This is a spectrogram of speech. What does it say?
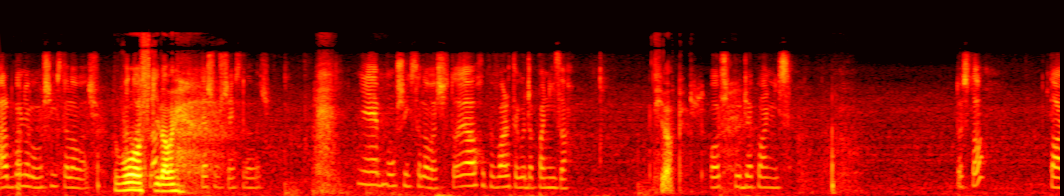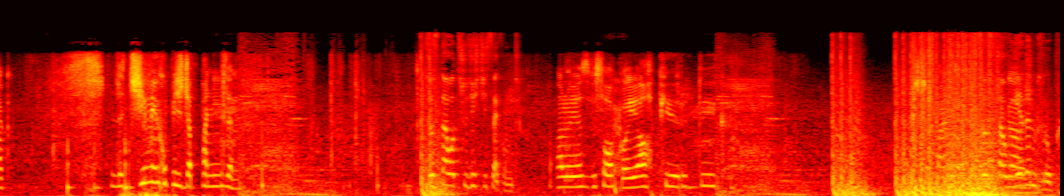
Albo nie, bo muszę instalować. Włoski dawaj. Też muszę instalować. Nie, bo muszę instalować. To ja chłopie walę tego Japaniza. Ja pier... Chodź tu Japanese. To jest to? Tak. Lecimy chłopie z Japanizem. Zostało 30 sekund. Ale jest wysoko, ja pierdyka. Jeszcze fajnie. Został jeden wróg.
